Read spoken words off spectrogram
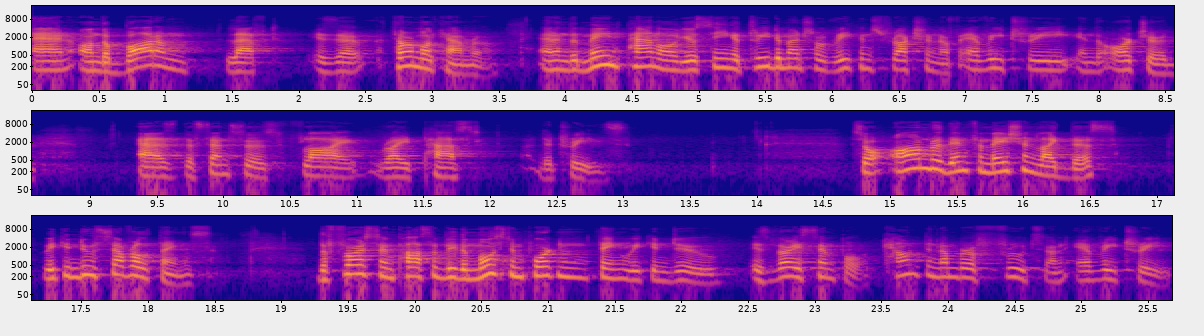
and on the bottom left is a thermal camera. And in the main panel, you're seeing a three-dimensional reconstruction of every tree in the orchard as the sensors fly right past the trees. So armed with information like this, we can do several things. The first and possibly the most important thing we can do is very simple. Count the number of fruits on every tree.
